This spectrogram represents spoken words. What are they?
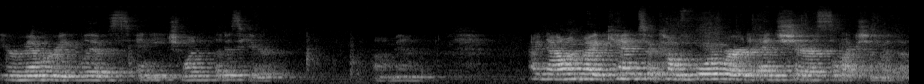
your memory lives in each one that is here. Amen. I now invite Ken to come forward and share a selection with us.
